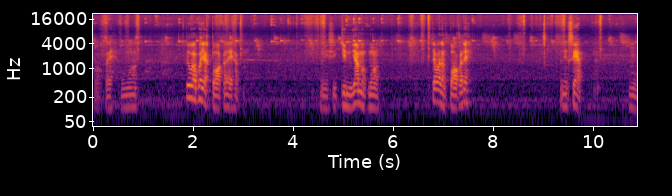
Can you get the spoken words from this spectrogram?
ปอกไปม่วงหรือว่าไม่อยากปอกก็ได้ครับ อันนี้สิกินย่ำหมักม่วงแต่ว่าต้องปอกก็ได้ มันยังแสบอืม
